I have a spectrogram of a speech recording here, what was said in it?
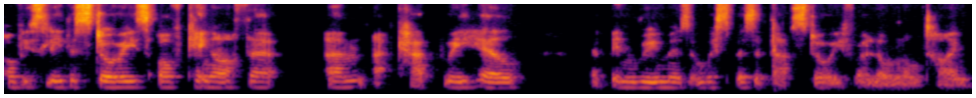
obviously, the stories of King Arthur um, at Cadbury Hill, there have been rumours and whispers of that story for a long, long time.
